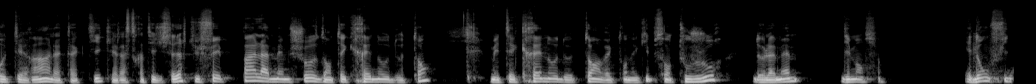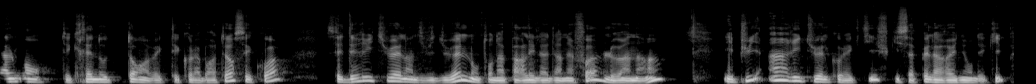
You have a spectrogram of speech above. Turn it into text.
au terrain, à la tactique et à la stratégie. C'est-à-dire que tu fais pas la même chose dans tes créneaux de temps, mais tes créneaux de temps avec ton équipe sont toujours de la même dimension. Et donc finalement, tes créneaux de temps avec tes collaborateurs, c'est quoi? C'est des rituels individuels dont on a parlé la dernière fois, le 1 à 1, et puis un rituel collectif qui s'appelle la réunion d'équipe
